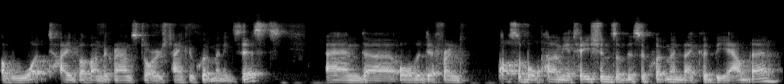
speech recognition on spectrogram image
of what type of underground storage tank equipment exists and uh, all the different possible permutations of this equipment that could be out there.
